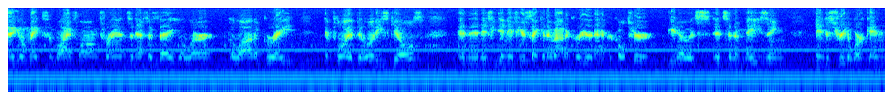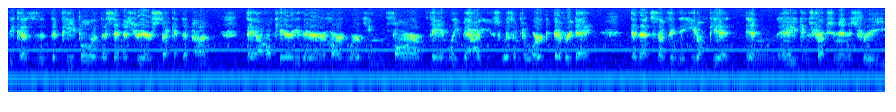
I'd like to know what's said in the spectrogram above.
Know, you'll make some lifelong friends in FFA. You'll learn a lot of great employability skills. And then if and if you're thinking about a career in agriculture, you know, it's it's an amazing industry to work in because the, the people in this industry are second to none. They all carry their hardworking farm family values with them to work every day, and that's something that you don't get in a construction industry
